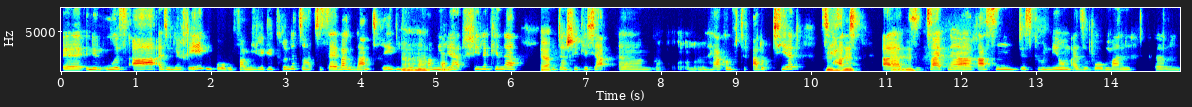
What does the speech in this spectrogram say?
äh, in den USA, also eine Regenbogenfamilie gegründet, so hat sie es selber genannt. Regenbogenfamilie, Aha. hat viele Kinder ja. unterschiedlicher ähm, Herkunft adoptiert. Sie mhm. hat äh, mhm. zu Zeiten der Rassendiskriminierung, also wo man ähm,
